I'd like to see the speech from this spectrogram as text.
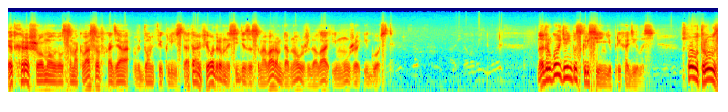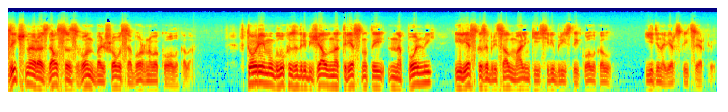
«Это хорошо», — молвил Самоквасов, входя в дом феклиста. А там Федоровна, сидя за самоваром, давно уже ждала и мужа, и гостя. На другой день воскресенье приходилось. Поутру зычно раздался звон большого соборного колокола. В торе ему глухо задребезжал натреснутый напольный и резко забрецал маленький серебристый колокол Единоверской церкви.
